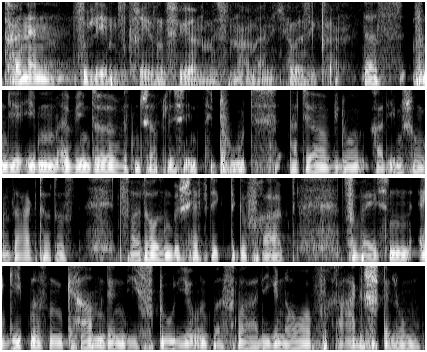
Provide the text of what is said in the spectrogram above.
können zu Lebenskrisen führen, müssen aber nicht, aber sie können. Das von dir eben erwähnte wissenschaftliche Institut hat ja, wie du gerade eben schon gesagt hattest, 2000 Beschäftigte gefragt. Zu welchen Ergebnissen kam denn die Studie und was war die genaue Fragestellung?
